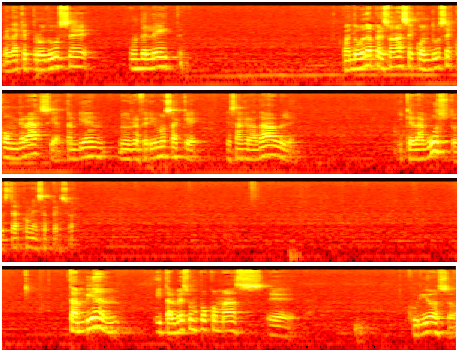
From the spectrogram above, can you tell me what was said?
¿verdad? Que produce un deleite. Cuando una persona se conduce con gracia, también nos referimos a que es agradable y que da gusto estar con esa persona. También, y tal vez un poco más eh, curioso,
